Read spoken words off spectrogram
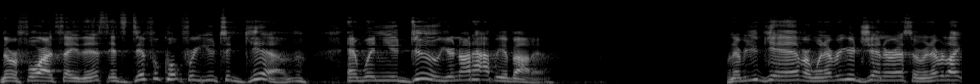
Number four, I'd say this it's difficult for you to give and when you do, you're not happy about it. Whenever you give, or whenever you're generous, or whenever, like,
